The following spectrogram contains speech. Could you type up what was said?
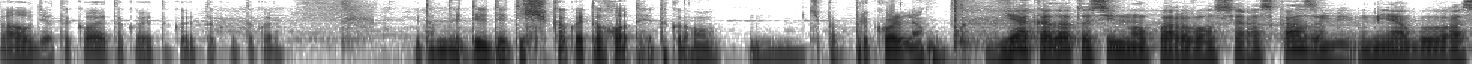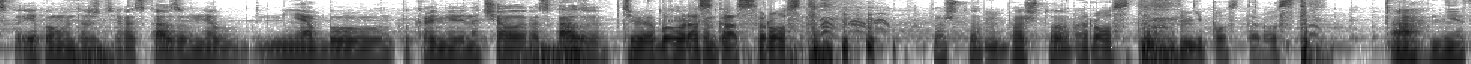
аудио такое, такое, такое, такое, такое. И там 2000 какой-то год. Я такой, о, типа, прикольно. Я когда-то сильно упарывался рассказами. У меня был рассказ, я, по-моему, даже тебе рассказывал, у меня, у меня был, по крайней мере, начало рассказа. У тебя был рассказ «Рост». По что? М? По что? Рост, не просто рост. А, нет.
